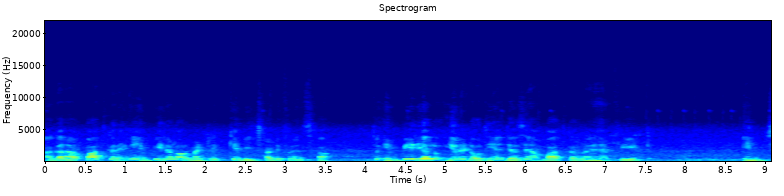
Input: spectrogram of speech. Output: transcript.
अगर आप बात करेंगे इम्पीरियल और मैट्रिक के बीच का डिफरेंस का तो इम्पीरियल यूनिट होती हैं, जैसे हम बात कर रहे हैं फीट इंच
